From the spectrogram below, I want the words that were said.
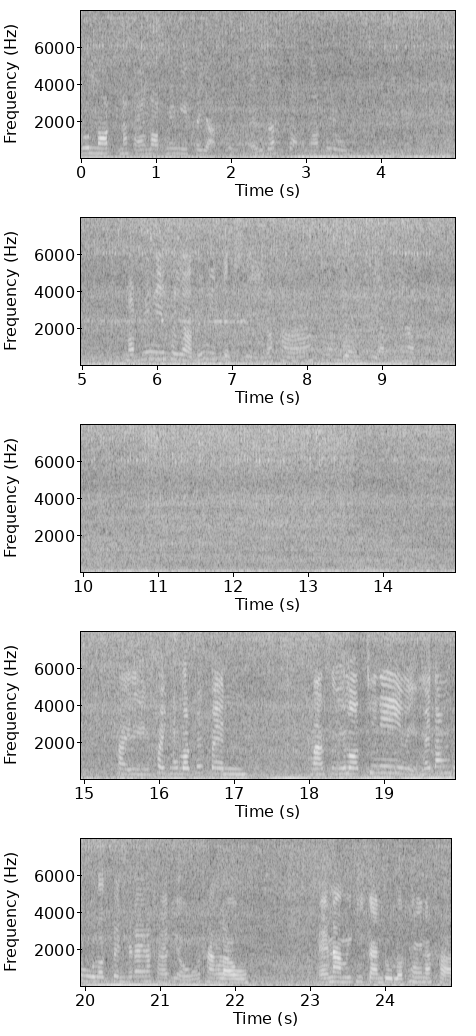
ดูน็อตนะคะน็อตไม่มีขยับเลยไหนดูจะสองน็อตให้ดูน็อตไม่มีขยับไม่มีเก็บสีนะคะ เครื่องยนต์เสียงเงียบนะคะใครใครดูรถไม่เป็นมาซื้อรถที่นี่ไม่ต้องดูรถเป็นก็ได้นะคะ เดี๋ยวทางเราแนะนำวิธีการดูรถให้นะคะ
